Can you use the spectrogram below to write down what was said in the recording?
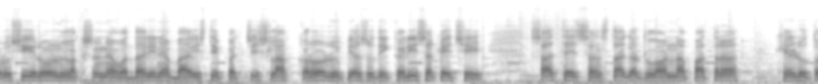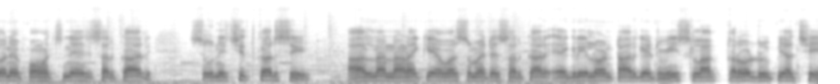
કૃષિ ઋણ લક્ષ્યને વધારીને બાવીસથી પચીસ લાખ કરોડ રૂપિયા સુધી કરી શકે છે. સાથે જ સંસ્થાગત લોનના પાત્ર ખેડૂતોને પહોંચને સરકાર સુનિશ્ચિત કરશે. હાલના નાણાકીય વર્ષ માટે સરકાર એગ્રી લોન ટાર્ગેટ વીસ લાખ કરોડ રૂપિયા છે.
